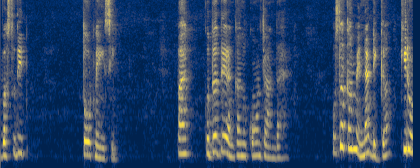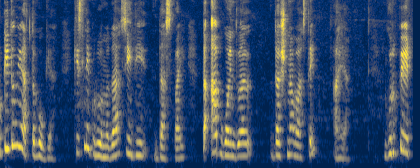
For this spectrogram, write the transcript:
ਵਸਤੂ ਦੀ ਤੋਟ ਨਹੀਂ ਸੀ। ਪਰ ਕੁਦਰਤ ਦੇ ਰੰਗਾਂ ਨੂੰ ਕੌਣ ਜਾਣਦਾ ਹੈ? ਉਸ ਦਾ ਕੰਮ ਇੰਨਾ ਡਿੱਗਾ ਕਿ ਰੋਟੀ ਤੋਂ ਵੀ ਆਤਰ ਹੋ ਗਿਆ। ਕਿਸ ਨੇ ਗੁਰੂ ਅਮਰਦਾਸ ਜੀ ਦੀ ਦੱਸ ਪਾਈ ਤਾਂ ਆਪ ਗੋਇੰਦਵਾਲ ਦਰਸ਼ਨਾਂ ਵਾਸਤੇ ਆਇਆ। ਗੁਰੂ ਭੇਟ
